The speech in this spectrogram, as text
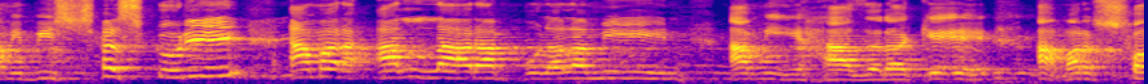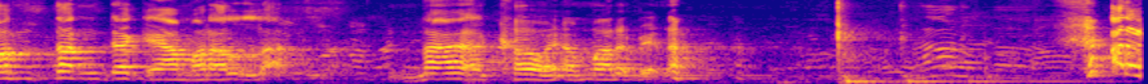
আমি বিশ্বাস করি আমার আল্লাহ রাব্বুল আলামিন আমি হাজারাকে, আমার সন্তানটাকে আমার আল্লাহ না খাওয়ায় মারবে না। আরে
